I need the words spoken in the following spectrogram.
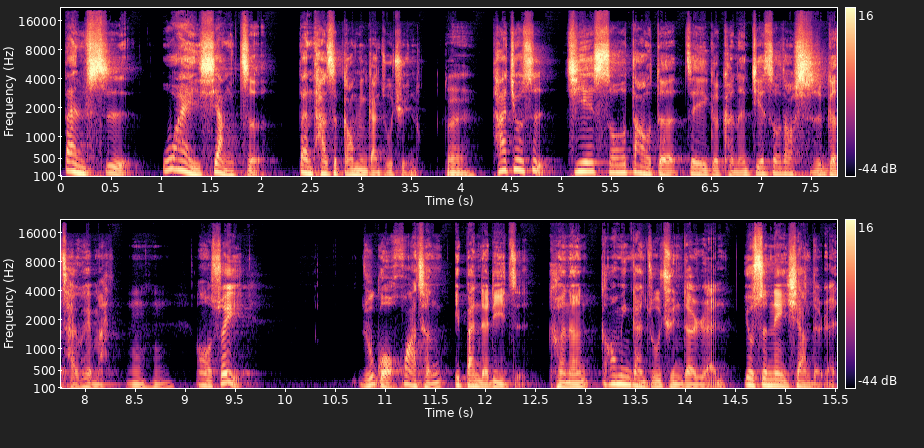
但是外向者，但他是高敏感族群，对，他就是接收到的这一个可能接收到十个才会满，嗯哼，哦，所以如果化成一般的例子，可能高敏感族群的人又是内向的人。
